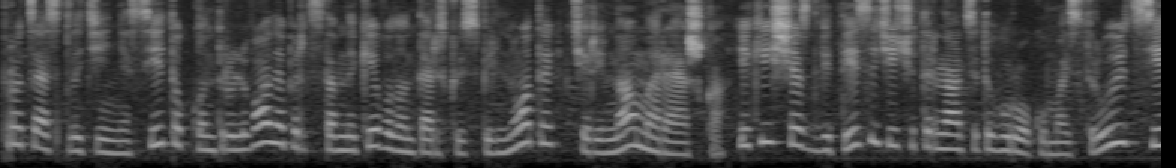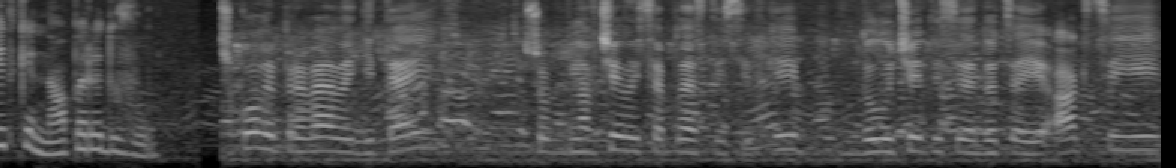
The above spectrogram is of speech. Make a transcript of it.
Процес плетіння сіток контролювали представники волонтерської спільноти Чарівна мережка, які ще з 2014 року майструють сітки на передову. Школи привели дітей, щоб навчилися плести сітки, долучитися до цієї акції.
